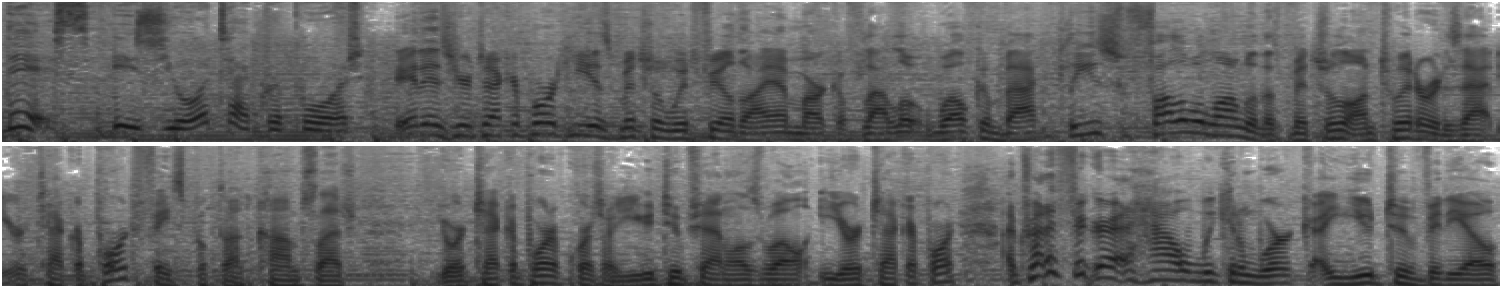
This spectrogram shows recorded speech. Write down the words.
This is your Tech Report. It is your Tech Report. He is Mitchell Whitfield. I am Mark Aflalo. Welcome back. Please follow along with us, Mitchell. On Twitter, it is at your Tech Report. Facebook.com slash your Tech Report. Of course, our YouTube channel as well, Your Tech Report. I'm trying to figure out how we can work a YouTube video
